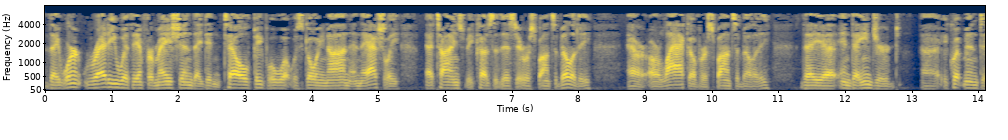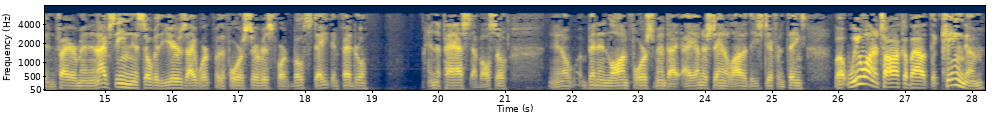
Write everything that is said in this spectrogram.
they weren't ready with information. They didn't tell people what was going on and they actually, at times because of this irresponsibility, or, or lack of responsibility, they uh, endangered uh, equipment and firemen. And I've seen this over the years. I worked for the Forest Service for both state and federal in the past. I've also, you know, been in law enforcement. I, I understand a lot of these different things. But we want to talk about the kingdom,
